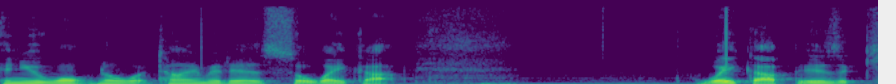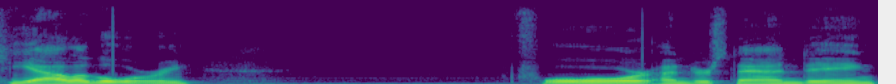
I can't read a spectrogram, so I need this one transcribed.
and you won't know what time it is. So wake up. Wake up is a key allegory for understanding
